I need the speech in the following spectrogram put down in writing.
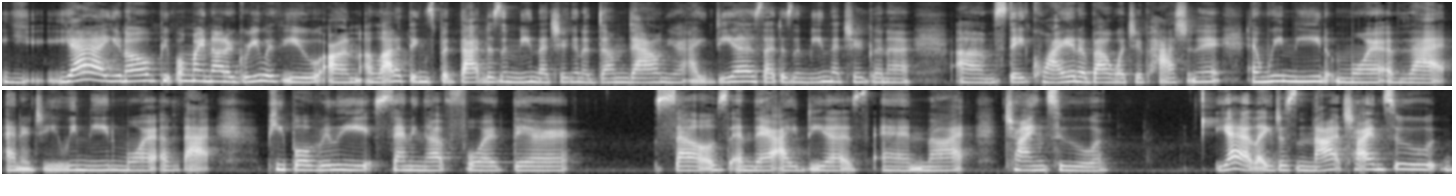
yeah, you know, people might not agree with you on a lot of things, but that doesn't mean that you're going to dumb down your ideas. That doesn't mean that you're going to um, stay quiet about what you're passionate. And we need more of that energy. We need more of that. People really standing up for their selves and their ideas and not trying to yeah, like just not trying to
